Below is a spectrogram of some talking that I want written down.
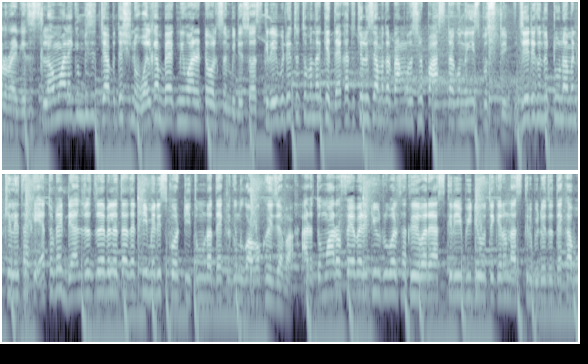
অলরাইট গাইস আসসালামু আলাইকুম দিস ইজ জাবিদেশন ওয়েলকাম ব্যাক নিউ আর একটা হোলসাম ভিডিও সো আজকের এই ভিডিওতে তোমাদেরকে দেখাতে চলেছে আমাদের বাংলাদেশের পাঁচটা কিন্তু স্পোর্টস টিম যেটি কিন্তু টুর্নামেন্ট খেলে থাকে, এতটাই ডেঞ্জারাস লেভেলে তাদের টিমের স্কোরটি তোমরা দেখলে কিন্তু অবাক হয়ে যাবা। আর তোমারও ফেভারিট ইউটিউবার থাকতে পারে আজকের এই ভিডিওতে কারণ আজকের ভিডিওতে দেখাবো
